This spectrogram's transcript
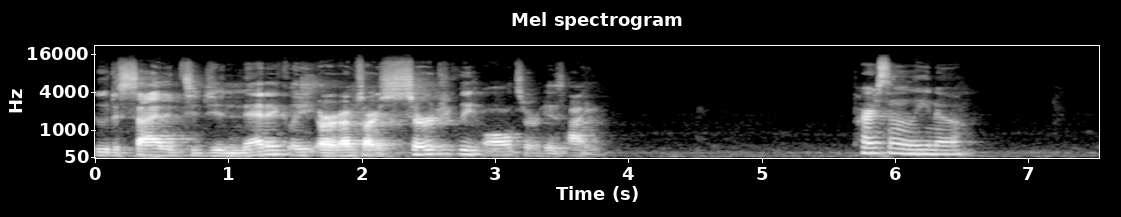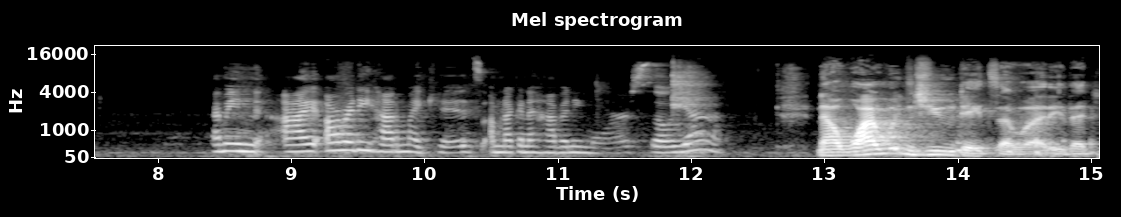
who decided to genetically, or I'm sorry, surgically alter his height? Personally, no. I mean, I already had my kids. I'm not gonna have any more. So yeah. Now, why wouldn't you date somebody that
